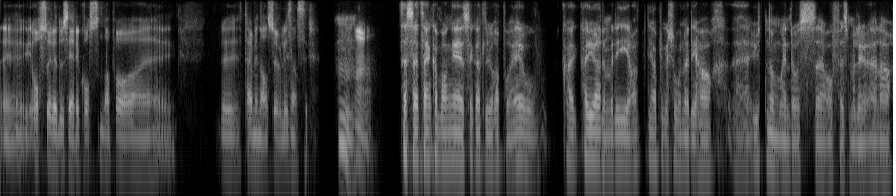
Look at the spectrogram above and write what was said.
eh, også redusere kosten da, på eh, terminalserverlisenser. Mm. Mm. Det som jeg tenker mange sikkert lurer på, er jo hva, hva gjør det med de, de applikasjonene de har uh, utenom Windows eh, Office-miljø eller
